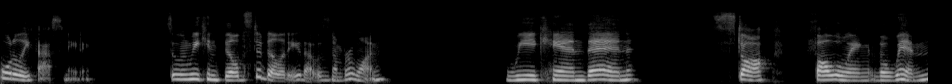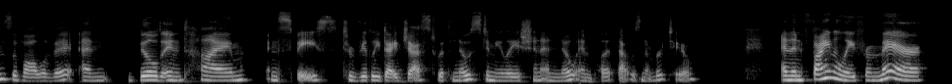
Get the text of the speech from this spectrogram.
totally fascinating. So, when we can build stability, that was number one we can then stop following the whims of all of it and build in time and space to really digest with no stimulation and no input. That was number two. And then finally, from there,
